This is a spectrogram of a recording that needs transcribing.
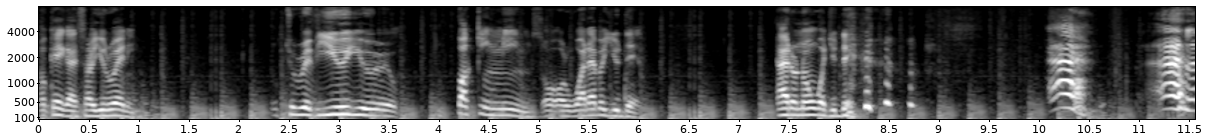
Okay, guys, are you ready to review your fucking memes or, or whatever you did? I don't know what you did. ah, ah,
